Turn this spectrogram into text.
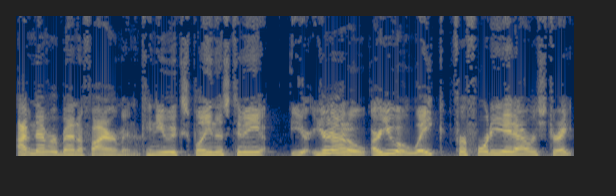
I've never been a fireman. Can you explain this to me? You're, you're not a, are you awake for 48 hours straight,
